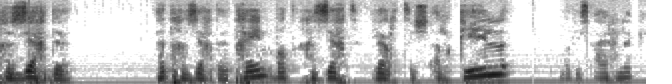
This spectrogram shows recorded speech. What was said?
gezegde. Het gezegde. Hetgeen wat gezegd werd. Dus al-qil, dat is eigenlijk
